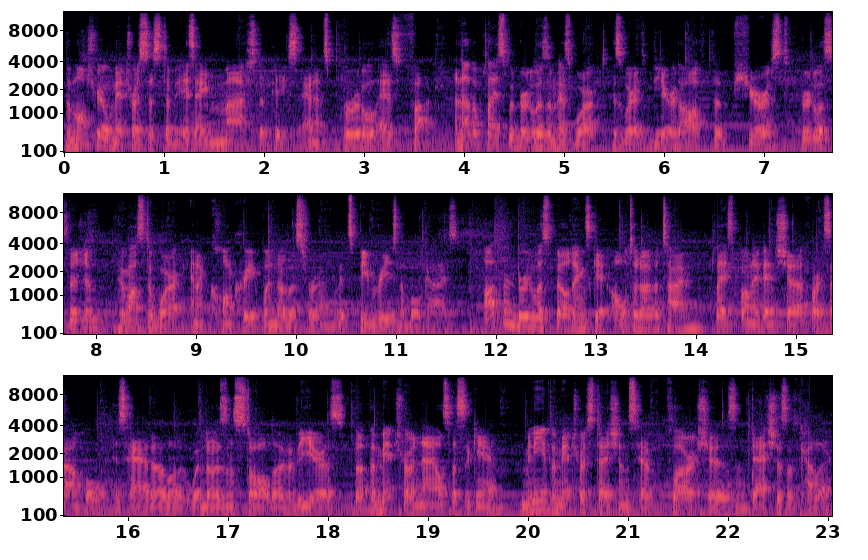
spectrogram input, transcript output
The Montreal metro system is a masterpiece, and it's brutal as fuck. Another place where brutalism has worked is where it's veered off the purest brutalist vision. Who wants to work in a concrete windowless room? Let's be reasonable, guys. Often brutalist buildings get altered over time. Place Bonaventure, for example, has had a lot of windows installed over the years, but the metro nails this again. Many of the metro stations have flourishes and dashes of color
